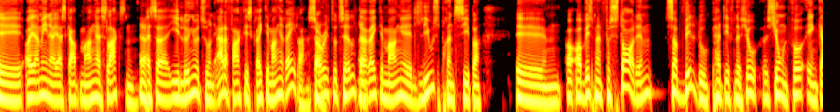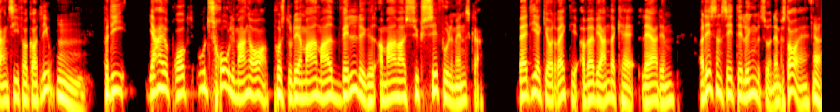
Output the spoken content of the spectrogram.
Øh, og jeg mener, at jeg har skabt mange af slagsen. Ja. Ja. Altså, i lyngemetoden er der faktisk rigtig mange regler. Sorry ja. to tell. Der er rigtig mange livsprincipper. Øh, og, og hvis man forstår dem, så vil du per definition få en garanti for et godt liv. Mm. Fordi jeg har jo brugt utrolig mange år på at studere meget, meget vellykkede og meget, meget succesfulde mennesker. Hvad de har gjort rigtigt, og hvad vi andre kan lære af dem. Og det er sådan set det, lyngemetoden den består af. Ja.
